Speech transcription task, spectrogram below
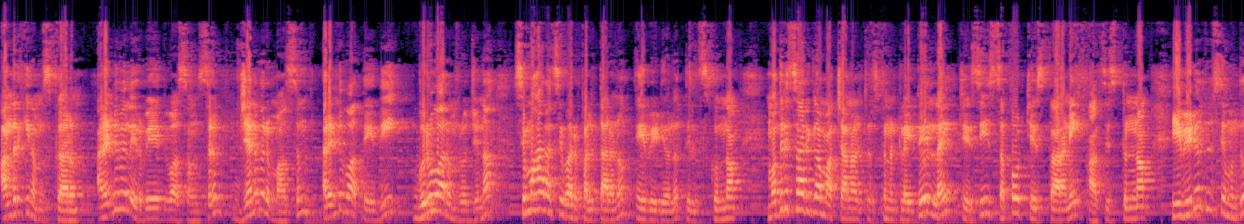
అందరికీ నమస్కారం. రెండు వేల ఇరవై ఐదవ సంవత్సరం జనవరి మాసం రెండవ తేదీ గురువారం రోజున సింహరాశి వారి ఫలితాలను ఈ వీడియోలో తెలుసుకుందాం. మొదటిసారిగా మా ఛానల్ చూస్తున్నట్లయితే లైక్ చేసి సపోర్ట్ చేస్తారని ఆశిస్తున్నాం. ఈ వీడియో చూసే ముందు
